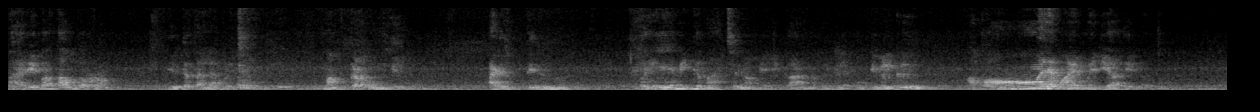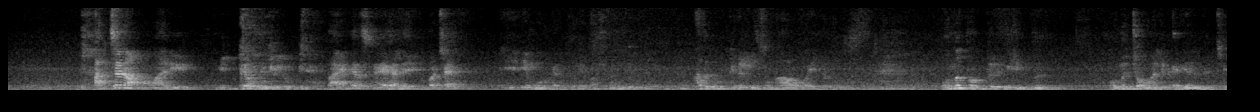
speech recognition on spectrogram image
ഭാര്യയും ഭർത്താവും തൊടണം. യുദ്ധത്തെല്ലാം വിളിച്ചു. മക്കളെ മുമ്പിൽ അടുത്തിരുന്ന് പ്രേമിക്കുന്ന അച്ഛനും അമ്മയും കാണുന്ന വീട്ടിലെ കുട്ടികൾക്ക് അപാര അപാരമായ മര്യാദയുണ്ട്. അച്ഛനും അമ്മമാര് മിക്ക വീട്ടിലും ഭയങ്കര സ്നേഹമായിരിക്കും. പക്ഷെ തുല്യമാണ് അത് കുട്ടികളിൽ സ്വഭാവ വൈകുന്നു ഒന്ന് തൊട്ടിരുങ്ങി ഇന്ന് ഒന്ന് ചുമൽ കയ്യിൽ വെച്ച്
